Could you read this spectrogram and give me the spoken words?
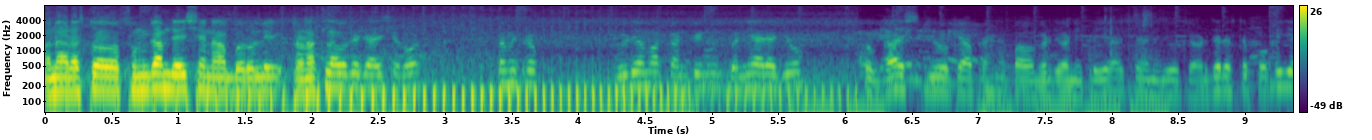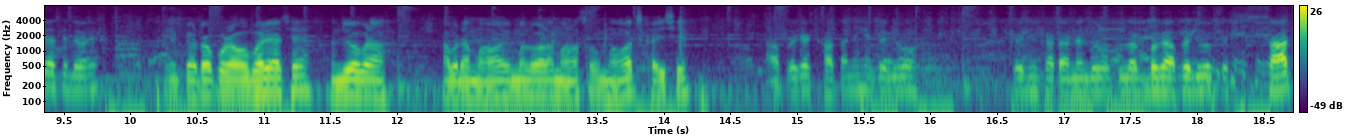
અને આ રસ્તો સુનગામ જાય છે અને આ બરોલી તણખલા વગર જાય છે રોડ. તો મિત્રો, વિડીયોમાં કન્ટિન્યુ બન્યા રહેજો. તો ગાઈસ જુઓ કે આપણે પાવાગઢ જવા નીકળી ગયા છે અને જુઓ કે અડધે રસ્તે પહોંચી ગયા છે લેવાય અહીં પેટ્રોલ પૂરા ઊભા રહ્યા છે. અને જો આપણા આ બધા માવા વિમલવાળા માણસો માવા જ ખાય છે. આપણે કંઈ ખાતા નહીં એટલે જુઓ, કંઈ નહીં ખાતા. અને લગભગ આપણે જુઓ કે સાત,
